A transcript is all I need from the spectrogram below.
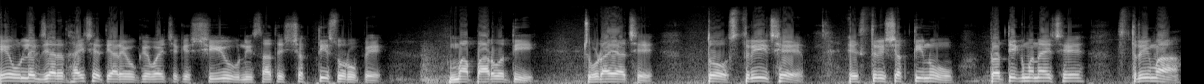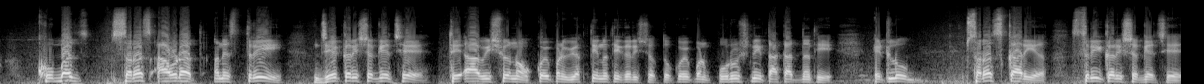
એ ઉલ્લેખ જ્યારે થાય છે, ત્યારે એવું કહેવાય છે કે શિવની સાથે શક્તિ સ્વરૂપે માં પાર્વતી જોડાયા છે. તો સ્ત્રી છે, એ સ્ત્રી શક્તિનું પ્રતીક મનાય છે. સ્ત્રીમાં ખૂબ જ સરસ આવડત અને સ્ત્રી જે કરી શકે છે, તે આ વિશ્વનો કોઈ પણ વ્યક્તિ નથી કરી શકતો, કોઈ પણ પુરુષની તાકાત નથી. એટલું સરસ કાર્ય સ્ત્રી કરી શકે છે.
